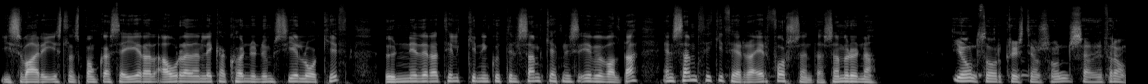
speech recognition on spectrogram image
Í svari Íslandsbanka segir að áræðanleika könnunum sé lokið, unnið þeirra tilkynningu til samkeppnis yfirvalda en samþykki þeirra er forsenda samruna. Jón Þór Kristjánsson saði frá.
